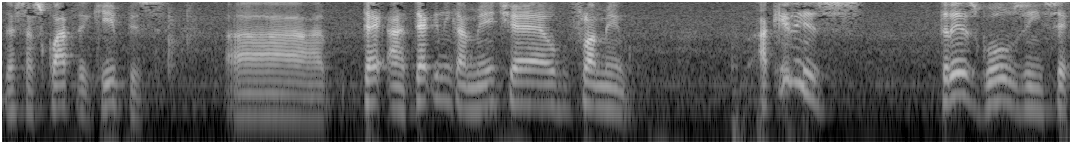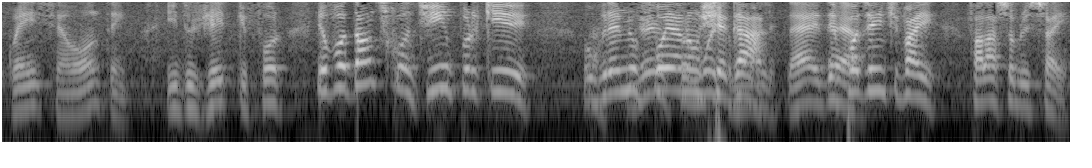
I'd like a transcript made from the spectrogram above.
dessas quatro equipes, ah, te, ah, tecnicamente é o Flamengo. Aqueles três gols em sequência ontem, e do jeito que for, eu vou dar um descontinho porque o ah, Grêmio foi a não chegar. Né? Depois é. a gente vai falar sobre isso aí.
